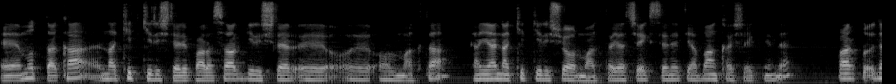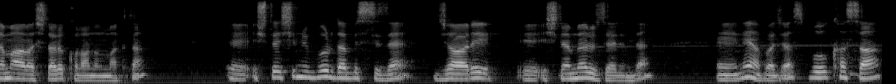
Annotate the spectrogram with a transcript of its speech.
e, mutlaka nakit girişleri, parasal girişler e, e, olmakta. Yani ya nakit girişi olmakta ya çek senet ya banka şeklinde farklı ödeme araçları kullanılmakta. E, işte şimdi burada biz size cari e, işlemler üzerinden e, ne yapacağız? Bu kasa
